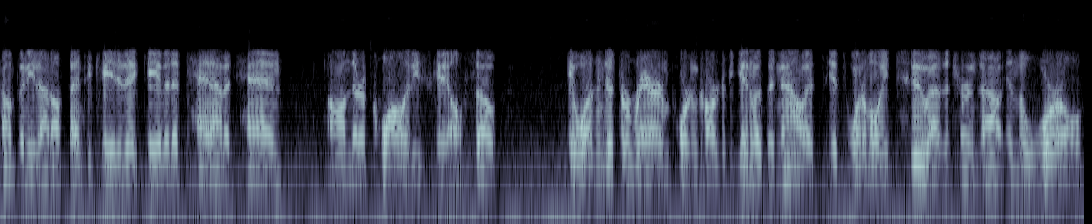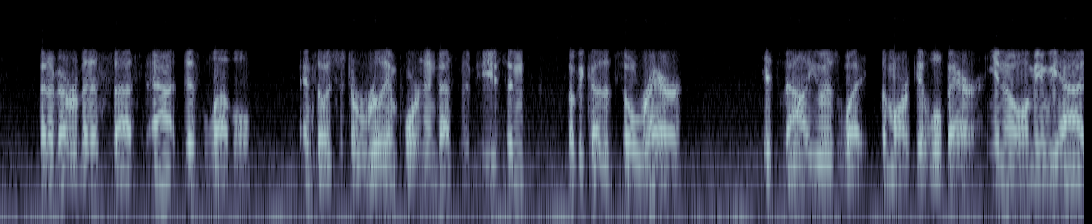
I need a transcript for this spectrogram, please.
company that authenticated it gave it a 10 out of 10 on their quality scale. So it wasn't just a rare, important card to begin with, but now it's it's one of only two, as it turns out, in the world that have ever been assessed at this level. And so it's just a really important investment piece. And but because it's so rare, its value is what the market will bear. You know, I mean, we had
